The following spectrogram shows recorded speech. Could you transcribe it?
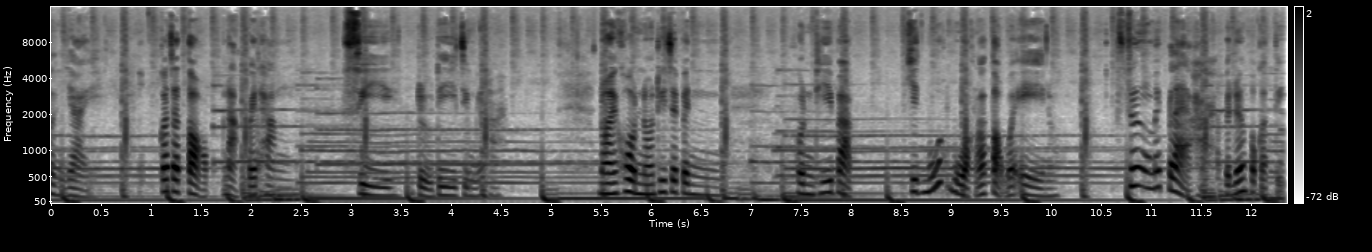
ส่วนใหญ่ก็จะตอบหนักไปทาง C หรือ D จริงไหมคะ น้อยคนเนาะที่จะเป็นคนที่แบบคิดบวกบวกแล้วตอบว่า A เนาะซึ่งไม่แปลกค่ะ เป็นเรื่องปกติ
